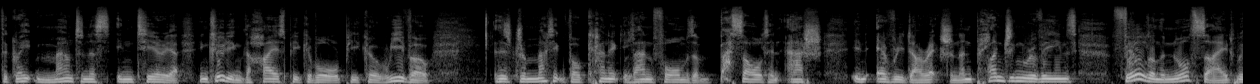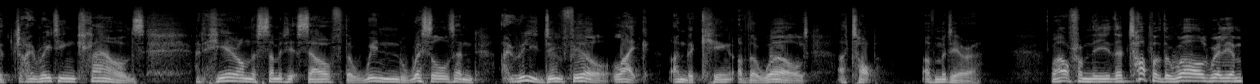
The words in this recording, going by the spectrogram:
the great mountainous interior, including the highest peak of all, Pico Ruivo. There's dramatic volcanic landforms of basalt and ash in every direction, and plunging ravines filled on the north side with gyrating clouds. And here on the summit itself, the wind whistles, and I really do feel like I'm the king of the world atop of Madeira. Well, from the, the top of the world, William,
